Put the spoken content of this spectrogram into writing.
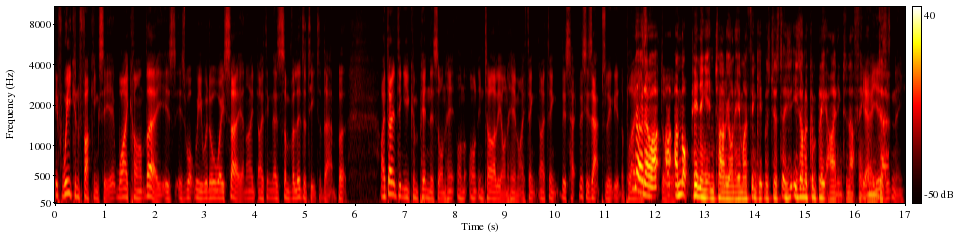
if we can fucking see it, why can't they? Is is what we would always say, and I, I think there's some validity to that. But I don't think you can pin this on him, on, on entirely on him. I think I think this this is absolutely at the players. No, no, I, am not pinning it entirely on him. I think it was just he's on a complete hiding to nothing. Yeah, and, he is, uh, isn't he?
